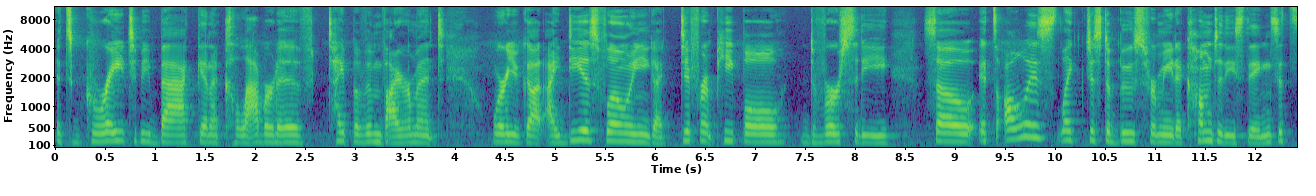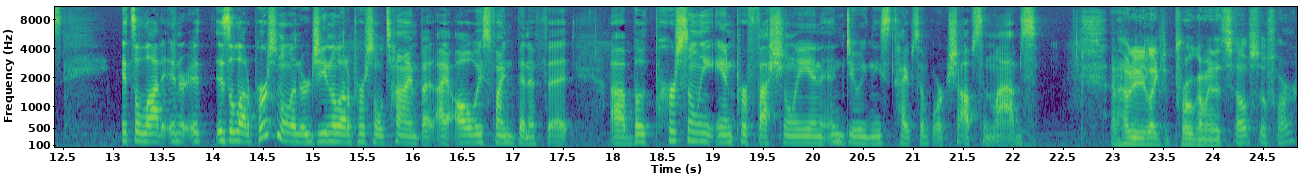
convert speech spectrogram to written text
it's great to be back in a collaborative type of environment where you've got ideas flowing, you got different people, diversity. So it's always like just a boost for me to come to these things. It's it's a lot of ener- it is a lot of personal energy and a lot of personal time, but I always find benefit uh, both personally and professionally in, in doing these types of workshops and labs. And how do you like the program in itself so far?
